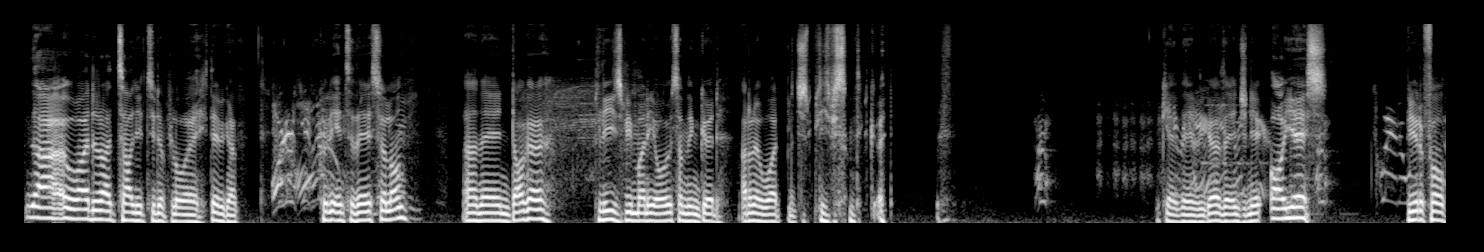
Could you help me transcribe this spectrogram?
No. Why did I tell you to deploy? There we go. Orders, yes, sir! Quickly into there so long. And then Doggo, please be money or something good. I don't know what, but just please be something good. Okay, there we go. The engineer. Oh yes, beautiful.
